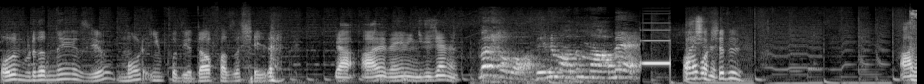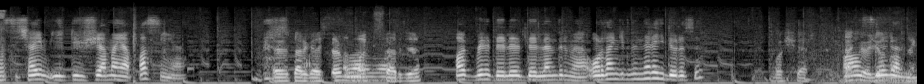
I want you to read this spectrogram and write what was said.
Oğlum burada ne yazıyor? More info diyor. Daha fazla şeyler. Ya abi benim İngilizcem yok. Merhaba, benim adım Name. Aa Başladı. başladı. Abi sıçayım ilk düşüşü hemen yapmazsın ya. Evet arkadaşlar Allah Max. Sarca. Bak beni deli, delilendirme ya. Oradan girdin nereye gidiyor orası? Boş ver. Aa, Ben suya ölüyorum oradan.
